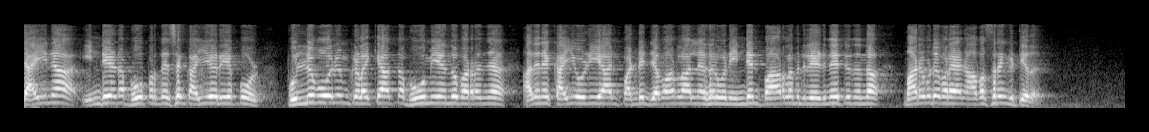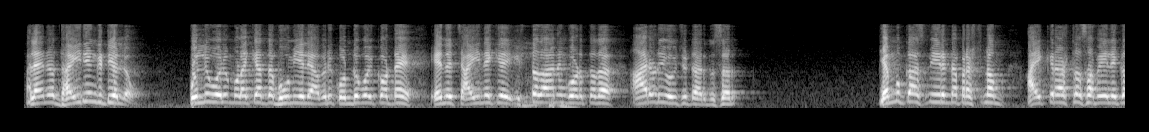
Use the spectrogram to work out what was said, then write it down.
ചൈന ഇന്ത്യയുടെ ഭൂപ്രദേശം കയ്യേറിയപ്പോൾ പുല്ലുപോലും കിളയ്ക്കാത്ത ഭൂമി എന്ന് പറഞ്ഞ് അതിനെ കൈയൊഴിയാൻ പണ്ഡിറ്റ് ജവഹർലാൽ നെഹ്റുവിന് ഇന്ത്യൻ പാർലമെന്റിൽ എഴുന്നേറ്റ് നിന്ന് മറുപടി പറയാൻ അവസരം കിട്ടിയത്. അല്ല അതിന് ധൈര്യം കിട്ടിയല്ലോ. പുല്ല് പോലും മുളയ്ക്കാത്ത ഭൂമിയല്ലേ അവർ കൊണ്ടുപോയിക്കോട്ടെ എന്ന് ചൈനയ്ക്ക് ഇഷ്ടദാനം കൊടുത്തത് ആരോട് ചോദിച്ചിട്ടായിരുന്നു സർ? ജമ്മു കാശ്മീരിന്റെ പ്രശ്നം ഐക്യരാഷ്ട്രസഭയിലേക്ക്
